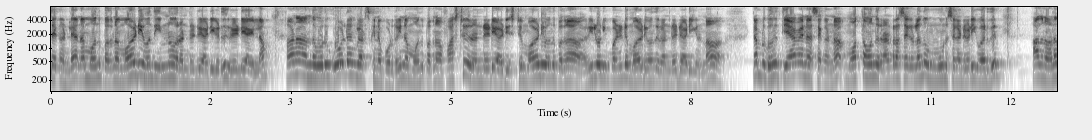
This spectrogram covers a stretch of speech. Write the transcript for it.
செகண்டில் நம்ம வந்து பார்த்தோம்னா மறுபடியும் வந்து இன்னும் ரெண்டு அடி அடிக்கிறதுக்கு ரெடி ஆகிடலாம் ஆனால் அந்த ஒரு கோல்டன் கிளாட் ஸ்கினை பொறுத்தவரைக்கும் நம்ம வந்து பார்த்தோம்னா ஃபஸ்ட்டு ரெண்டு அடி அடிச்சுட்டு மறுபடியும் வந்து பார்த்தீங்கன்னா ரீலோடிங் பண்ணிட்டு மறுபடியும் வந்து ரெண்டு அடி அடிக்கணும்னா நம்மளுக்கு வந்து தேவையான செகண்ட்னா மொத்தம் வந்து ரெண்டரை செகண்ட்லேருந்து மூணு செகண்ட் வரைக்கும் வருது. அதனால்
